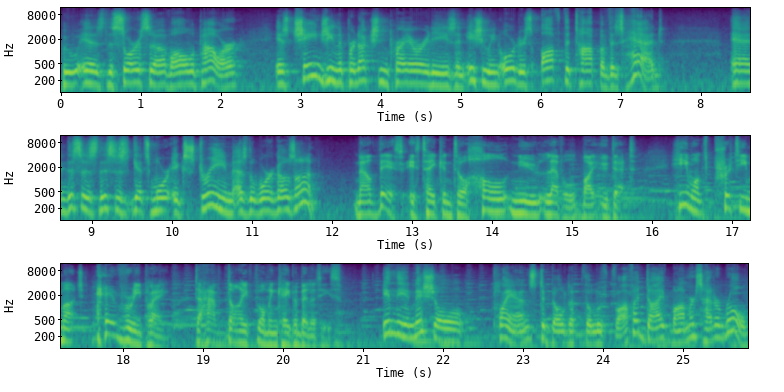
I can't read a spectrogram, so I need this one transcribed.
who is the source of all the power, is changing the production priorities and issuing orders off the top of his head? And this is this is gets more extreme as the war goes on. Now this is taken to a whole new level by Udet. He wants pretty much every plane to have dive bombing capabilities. In the initial plans to build up the Luftwaffe, dive bombers had a role,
